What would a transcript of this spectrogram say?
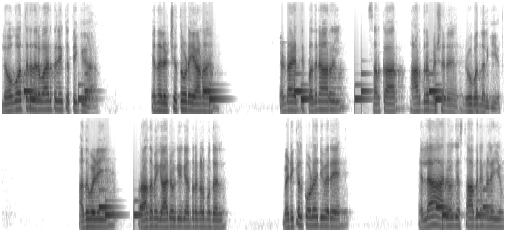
ലോകോത്തര നിലവാരത്തിലേക്ക് എത്തിക്കുക എന്ന ലക്ഷ്യത്തോടെയാണ് രണ്ടായിരത്തി പതിനാറിൽ സർക്കാർ ആർദ്ര മിഷന് രൂപം നൽകിയത്. അതുവഴി പ്രാഥമിക ആരോഗ്യ കേന്ദ്രങ്ങൾ മുതൽ മെഡിക്കൽ കോളേജ് വരെ എല്ലാ ആരോഗ്യ സ്ഥാപനങ്ങളെയും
